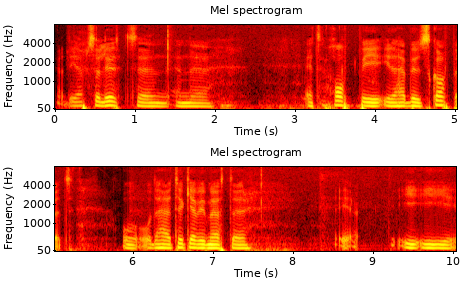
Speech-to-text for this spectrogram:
Ja, det är absolut en, en, eh, ett hopp i, i det här budskapet. Och, och det här tycker jag vi möter i, i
